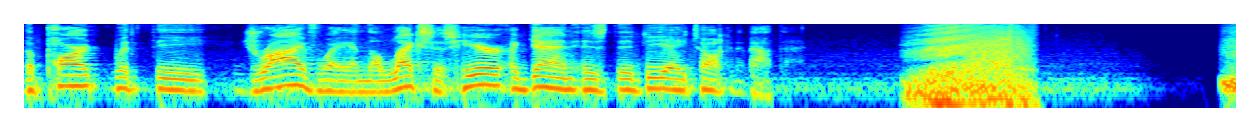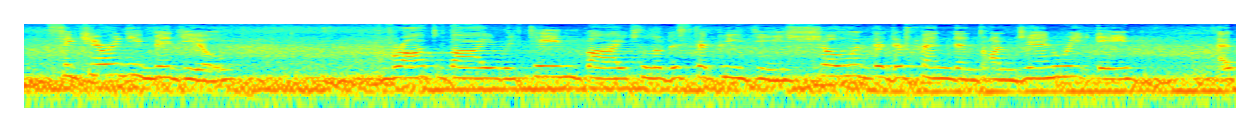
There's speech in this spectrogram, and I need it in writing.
the part with the driveway and the Lexus. Here again is the DA talking about that. Security video brought by, retained by Chula Vista PD showed the defendant on January 8th at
